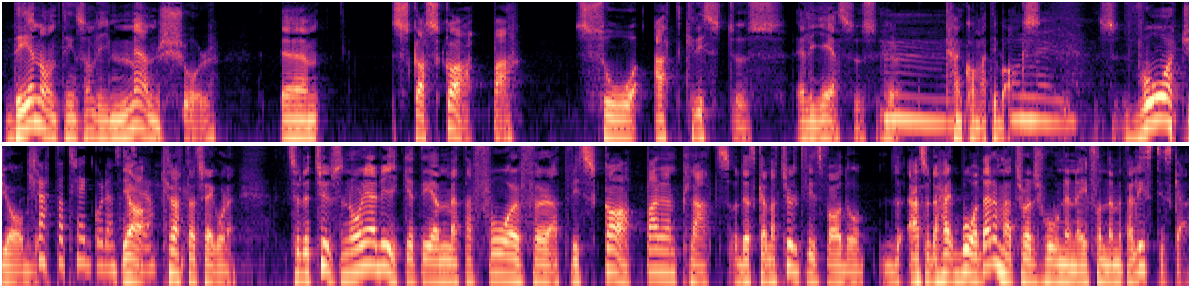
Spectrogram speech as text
det är någonting som vi människor ehm, ska skapa så att Kristus, eller Jesus, hur, kan komma tillbaks. Nej. S- Vårt jobb Kratta trädgården, så att Ja, säga. kratta trädgården. Så det tusenåriga riket är en metafor för att vi skapar en plats och det ska naturligtvis vara då, alltså det här, båda de här traditionerna är fundamentalistiska.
